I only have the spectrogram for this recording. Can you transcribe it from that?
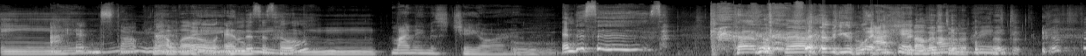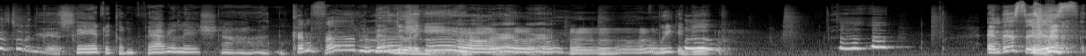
I hadn't stopped. Mm. Hello, and this is whom? Mm. my name is Jr. And this is confabulation. I had Now let's do already it. Let's do, let's, let's do it again. said the confabulation. Confabulation. Let's do it again. Okay, okay. We could do it. And this is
